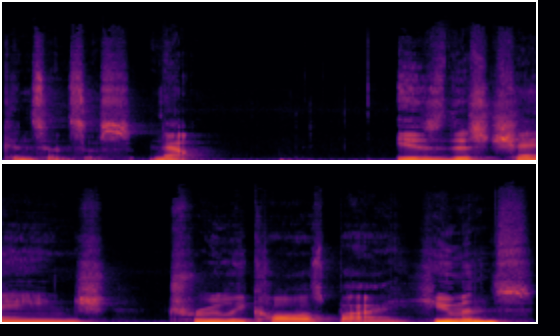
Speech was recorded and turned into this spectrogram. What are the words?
consensus. Now, is this change truly caused by humans?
